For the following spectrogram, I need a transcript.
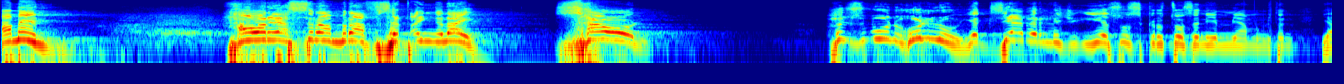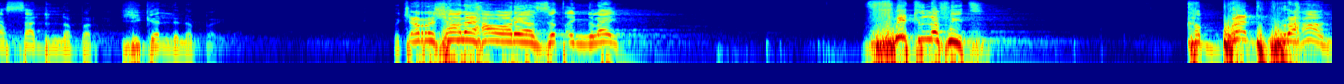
አሜን። ሐዋርያ ሥራ ምዕራፍ ዘጠኝ ላይ ሳኦል ሕዝቡን ሁሉ የእግዚአብሔር ልጅ ኢየሱስ ክርስቶስን የሚያምኑትን ያሳድድ ነበር፣ ይገል ነበር። መጨረሻ ላይ ሐዋርያ ዘጠኝ ላይ ፊት ለፊት ከባድ ብርሃን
